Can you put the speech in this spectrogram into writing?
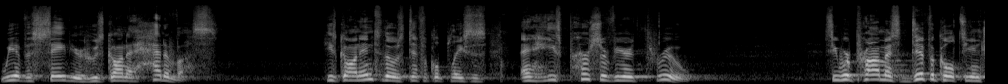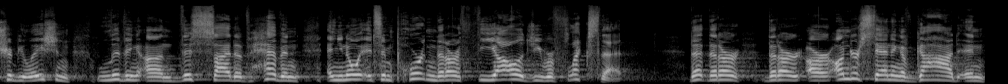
we have a Savior who's gone ahead of us. He's gone into those difficult places and he's persevered through. See, we're promised difficulty and tribulation living on this side of heaven. And you know, it's important that our theology reflects that. That, that, our, that our, our understanding of God and,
